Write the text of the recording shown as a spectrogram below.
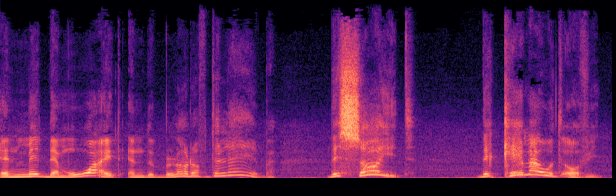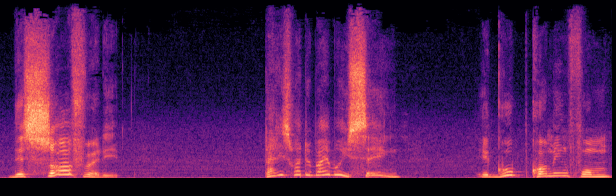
and made them white in the blood of the Lamb. They saw it. They came out of it. They suffered it. That is what the Bible is saying. A group coming from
